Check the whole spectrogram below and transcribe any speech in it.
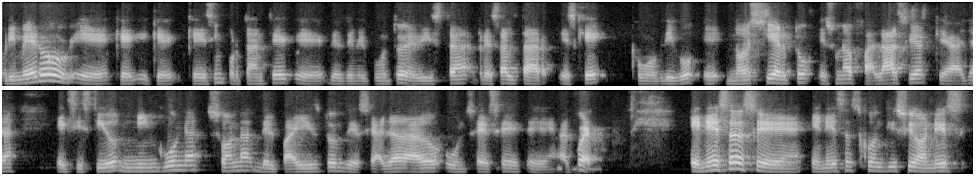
primero eh, que, es importante eh, desde mi punto de vista resaltar es que, como digo, eh, no es cierto, es una falacia que haya existido ninguna zona del país donde se haya dado un cese al fuego. En esas, en esas condiciones,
